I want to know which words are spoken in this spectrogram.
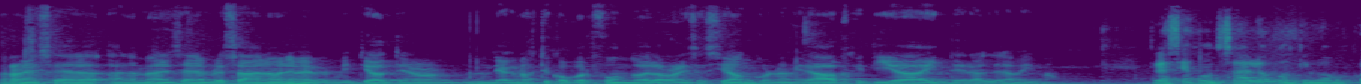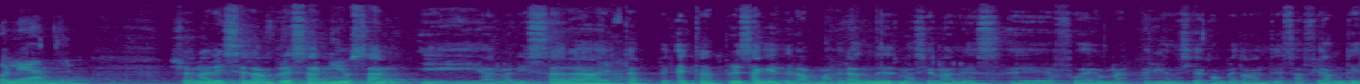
Organizar a la, a la empresa Danone me permitió tener un diagnóstico profundo de la organización con una mirada objetiva e integral de la misma. Gracias, Gonzalo. Continuamos con Leandro. Yo analicé la empresa Newsan y analizar a esta, esta empresa que es de las más grandes nacionales eh, fue una experiencia completamente desafiante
